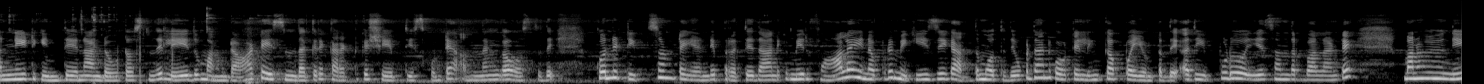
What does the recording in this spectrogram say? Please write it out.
అన్నిటికి ఇంతేనా అని డౌట్ వస్తుంది. లేదు మనం డాట్ వేసిన దగ్గరే కరెక్ట్గా షేప్ తీసుకుంటే అందంగా వస్తుంది. కొన్ని టిప్స్ ఉంటాయండి ప్రతిదానికి మీరు ఫాలో అయినప్పుడు మీకు ఈజీగా అర్థమవుతుంది. ఒకదానికి ఒకటి లింక్ అప్ అయి ఉంటుంది. అది ఇప్పుడు ఏ సందర్భాలంటే మనం నే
